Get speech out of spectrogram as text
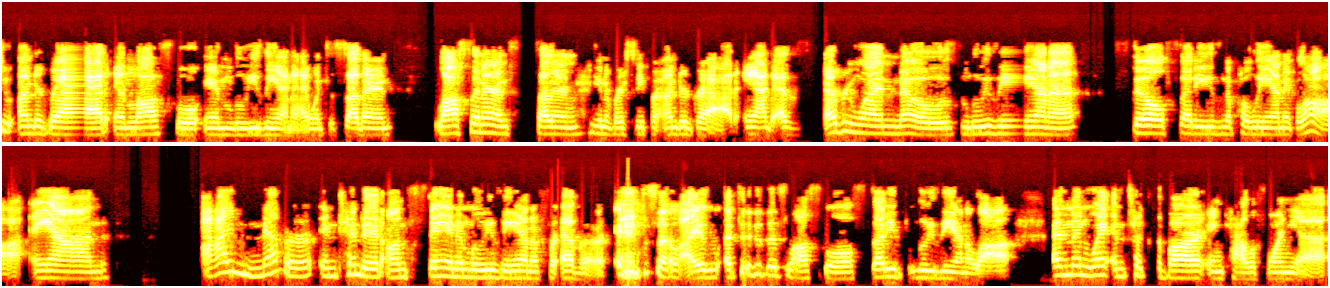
to undergrad and law school in Louisiana. I went to Southern Law Center and Southern University for undergrad. And as everyone knows, Louisiana still studies Napoleonic law. And I never intended on staying in Louisiana forever. And so I attended this law school, studied Louisiana law, and then went and took the bar in California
